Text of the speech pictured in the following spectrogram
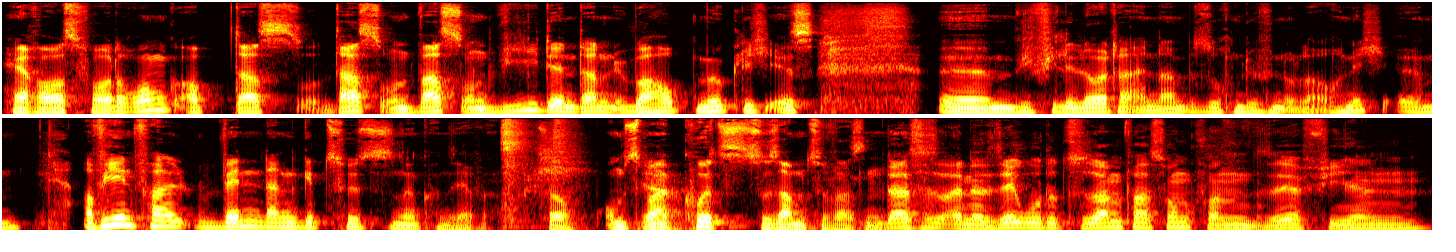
Herausforderung, ob das, das und was und wie denn dann überhaupt möglich ist, ähm, wie viele Leute einen dann besuchen dürfen oder auch nicht. Ähm, auf jeden Fall, wenn, dann gibt's höchstens eine Konserve. So, um es Ja. mal kurz zusammenzufassen. Das ist eine sehr gute Zusammenfassung von sehr vielen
